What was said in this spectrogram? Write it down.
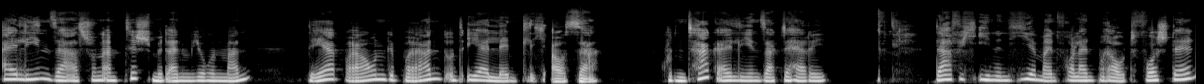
Eileen saß schon am Tisch mit einem jungen Mann, der braun gebrannt und eher ländlich aussah. Guten Tag, Eileen, sagte Harry. Darf ich Ihnen hier mein Fräulein Braut vorstellen?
